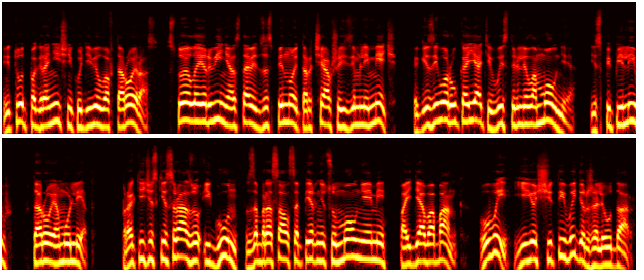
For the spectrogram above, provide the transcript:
и тут пограничник удивил во второй раз. Стоило Ирвине оставить за спиной торчавший из земли меч, как из его рукояти выстрелила молния, испепелив второй амулет. Практически сразу Игун забросал соперницу молниями, пойдя в банк Увы, ее щиты выдержали удар.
